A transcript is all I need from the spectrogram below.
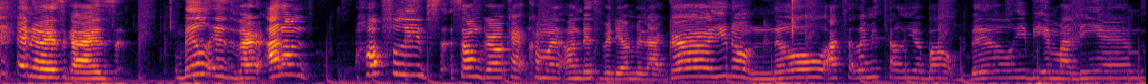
Anyways, guys, Bill is very. I don't. Hopefully, some girl can't comment on this video and be like, "Girl, you don't know." I. Let me tell you about Bill. He be in my DMs.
